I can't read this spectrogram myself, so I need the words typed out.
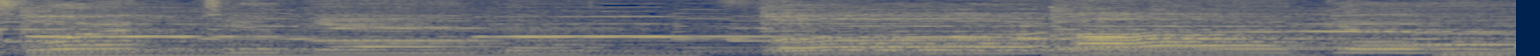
Work together for our good.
